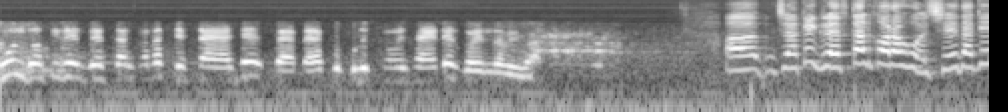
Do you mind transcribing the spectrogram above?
মূল দোষীদের গ্রেফতার করার চেষ্টায় আছে ব্যারাকপুর পুলিশ কমিশনারেটের গোয়েন্দা বিভাগ। যাকে গ্রেফতার করা হয়েছে তাকে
